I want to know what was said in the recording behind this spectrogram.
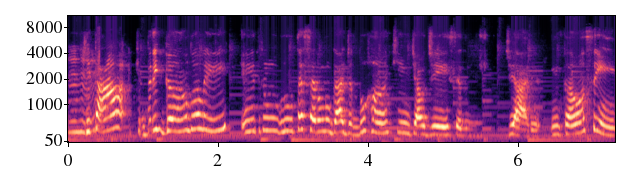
Uhum. Que está brigando ali entre no terceiro lugar de, do ranking de audiência diária. Então, assim,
